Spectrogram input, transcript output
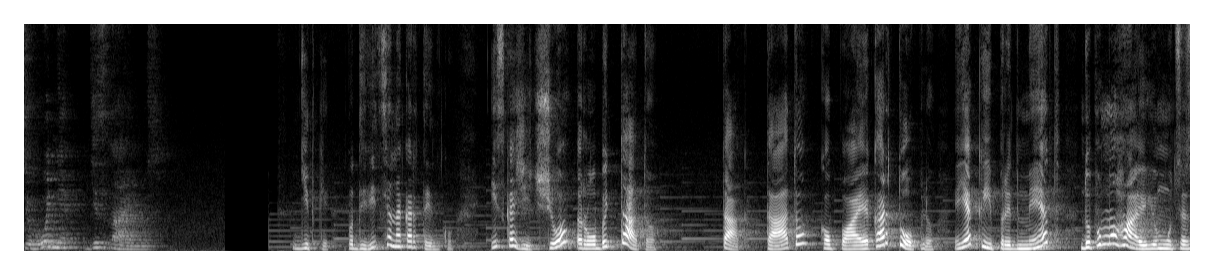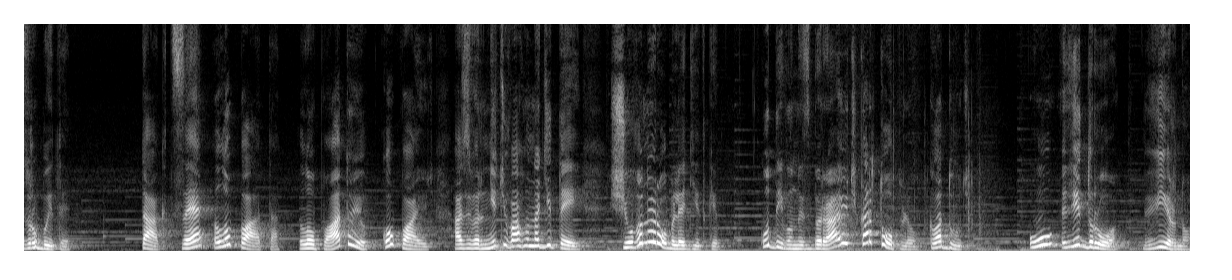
сьогодні дізнаємось. Дітки, подивіться на картинку і скажіть, що робить тато? Так, тато копає картоплю. Який предмет допомагає йому це зробити? Так, це лопата. Лопатою копають. А зверніть увагу на дітей. Що вони роблять, дітки? Куди вони збирають картоплю? Кладуть у відро. Вірно.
